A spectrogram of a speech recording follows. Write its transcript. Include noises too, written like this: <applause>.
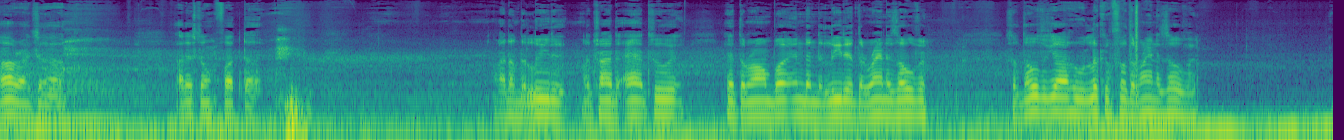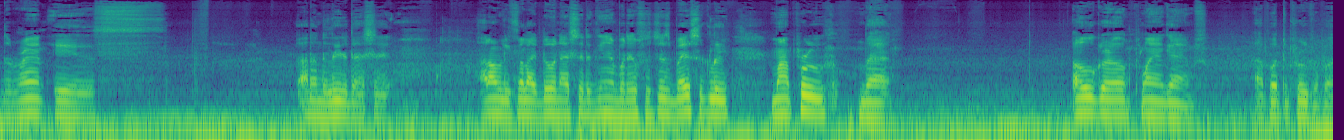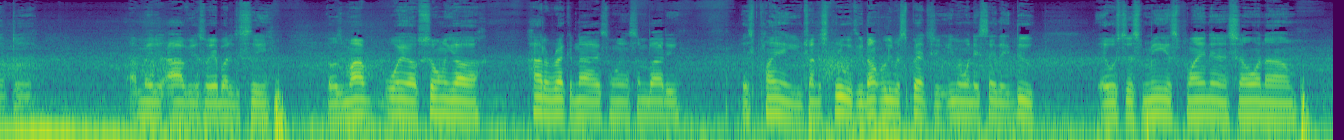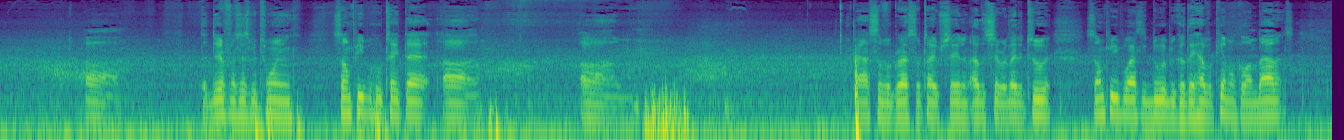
Alright, y'all. I just done fucked up. I done deleted. I tried to add to it, hit the wrong button, then deleted. The rant is over. So those of y'all who looking for the rant is over, the rant is. I done deleted that shit. I don't really feel like doing that shit again, but it was just basically my proof that old girl playing games. I put the proof up about that. I made it obvious for everybody to see. It was my way of showing y'all how to recognize when somebody is playing you, trying to screw with you, don't really respect you, even when they say they do. It was just me explaining and showing um uh the differences between some people who take that uh um passive aggressive type shit and other shit related to it. Some people actually do it because they have a chemical imbalance.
